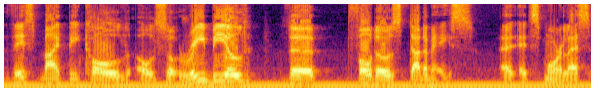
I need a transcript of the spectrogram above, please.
this might be called also rebuild the photos database. Uh, it's more or less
